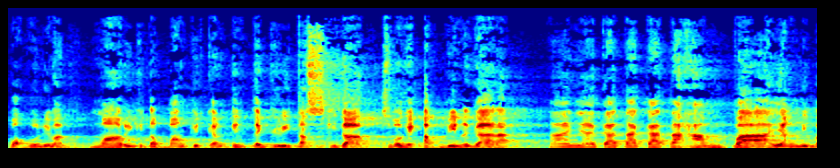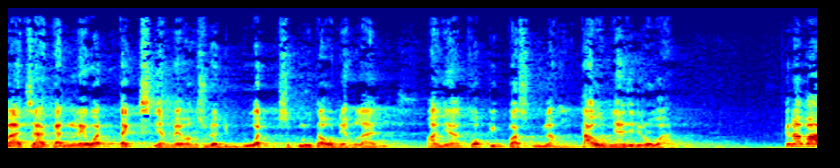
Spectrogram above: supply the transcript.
45 mari kita bangkitkan integritas kita sebagai abdi negara. Hanya kata-kata hampa yang dibacakan lewat teks yang memang sudah dibuat 10 tahun yang lalu. Hanya copy paste ulang tahunnya jadi rowan kenapa?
